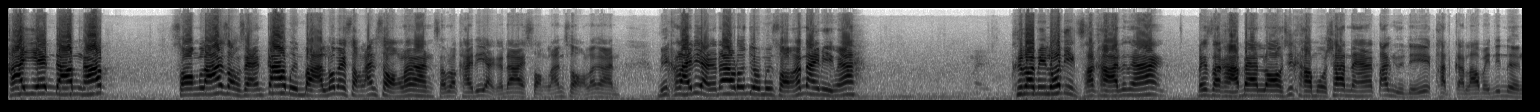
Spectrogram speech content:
คายเยนดำครับ2ล้าน2แสน9หมื่นบาทลดไป2ล้าน2แล้วกันสำหรับใครที่อยากจะได้2ล้าน2แล้วกัน มีใครที่อยากจะได้รถยนต์มือสองข้างในมีอีกไหมคือเรามีรถอีกสาขาหนึ่งนะ เป็นสาขาแบรนด์รองชื่อคาร์โมชั่นนะฮะ ตั้งอยู่นี้ถัดกับเราไปนิดนึง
